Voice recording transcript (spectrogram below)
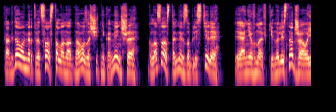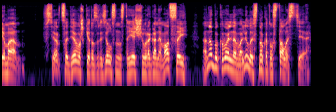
Когда у мертвеца стало на одного защитника меньше, глаза остальных заблестели, и они вновь кинулись на Джао Ямен. В сердце девушки разразился настоящий ураган эмоций, она буквально валилась с ног от усталости.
